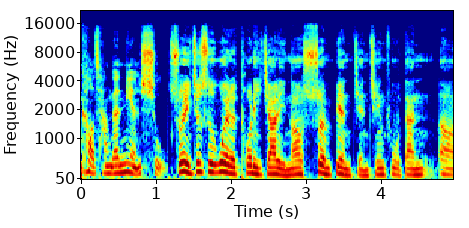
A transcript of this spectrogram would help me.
口长庚念书，所以就是为了脱离家里，然后顺便减轻负担啊。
